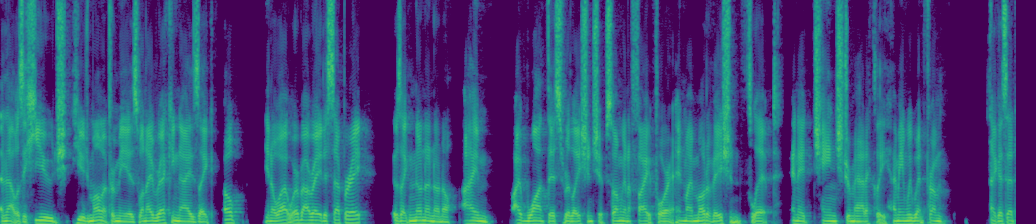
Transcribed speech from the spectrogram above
And that was a huge, huge moment for me is when I recognized like, oh, you know what, we're about ready to separate. It was like, no, no, no, no. I'm I want this relationship. So I'm going to fight for it. And my motivation flipped and it changed dramatically. I mean, we went from, like I said,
